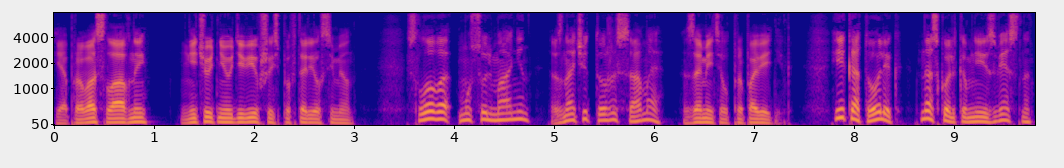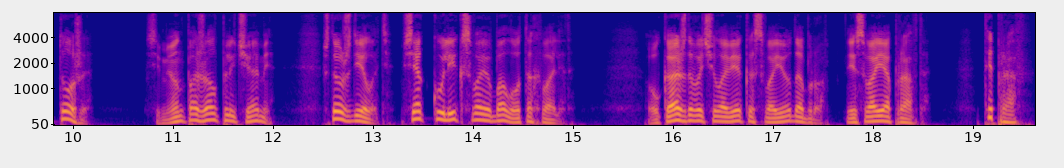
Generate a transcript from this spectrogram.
«Я православный», — ничуть не удивившись, повторил Семен. «Слово «мусульманин» значит то же самое», — заметил проповедник. «И католик, насколько мне известно, тоже». Семен пожал плечами. «Что ж делать, всяк кулик свое болото хвалит. У каждого человека свое добро и своя правда. Ты прав,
